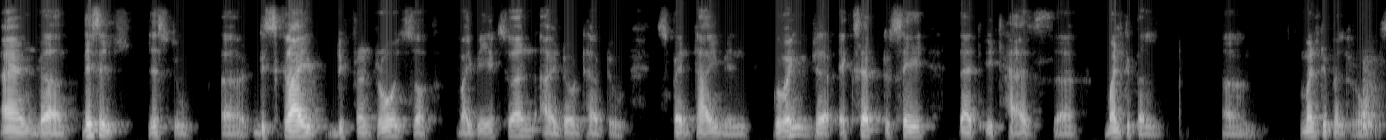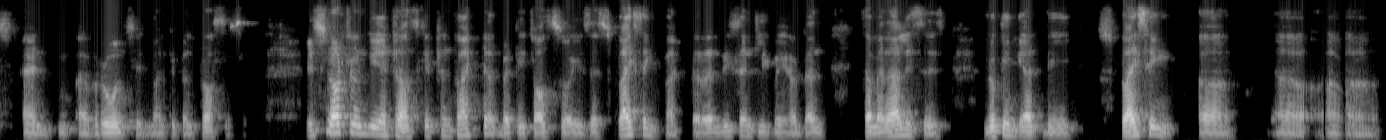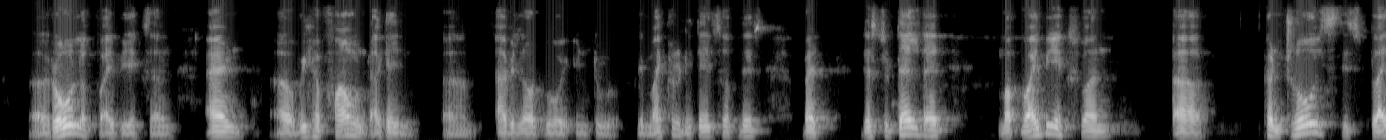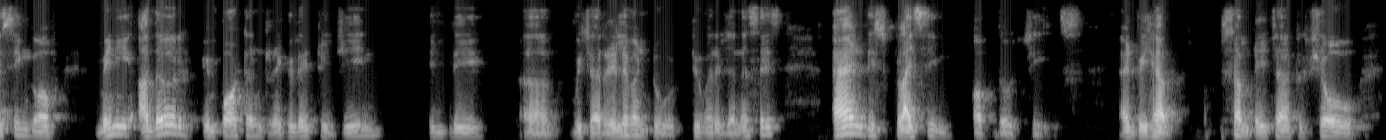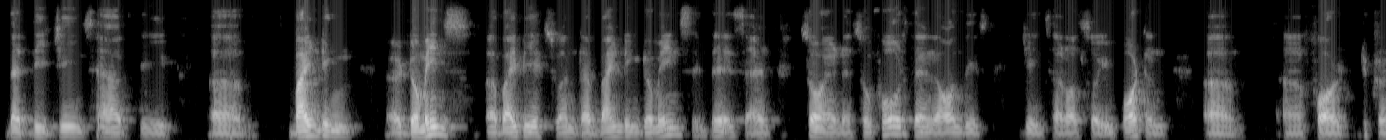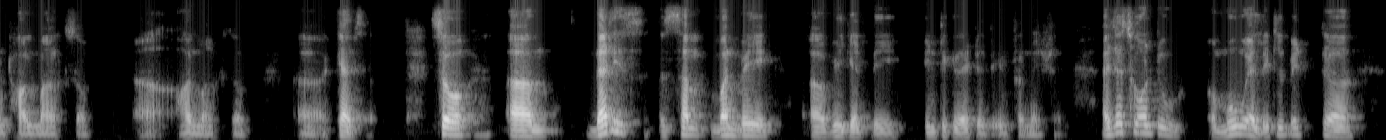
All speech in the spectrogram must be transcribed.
And this is just to uh, describe different roles of YBX1. I don't have to spend time in going, except to say that it has uh, multiple um, multiple roles and uh, roles in multiple processes. It's not only a transcription factor, but it also is a splicing factor. And recently we have done some analysis looking at the splicing uh, uh, uh, uh Uh, uh, uh, role of YBX1. And uh, we have found, again, I will not go into the micro details of this, but just to tell that YBX1 controls the splicing of many other important regulatory genes in the uh, which are relevant to tumorigenesis and the splicing of those genes. And we have some data to show that the genes have the uh, binding uh, domains, uh, YBX1 the binding domains in this, and so on and so forth. And all these genes are also important um, uh, for different hallmarks of uh, hallmarks of uh, cancer. So um, that is some one way we get the integrated information. I just want to move a little bit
